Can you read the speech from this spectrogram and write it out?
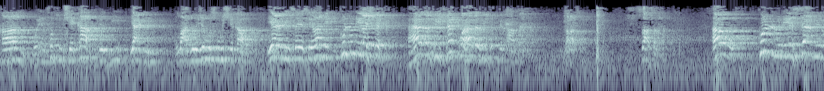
قال وإن خفتم شقاق يعني الله عز وجل وصفه بالشقاق يعني سيصيران كل إلى الشك هذا في شك وهذا في شك آخر. خلاص. استعصى الحال. أو كل يستعمل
